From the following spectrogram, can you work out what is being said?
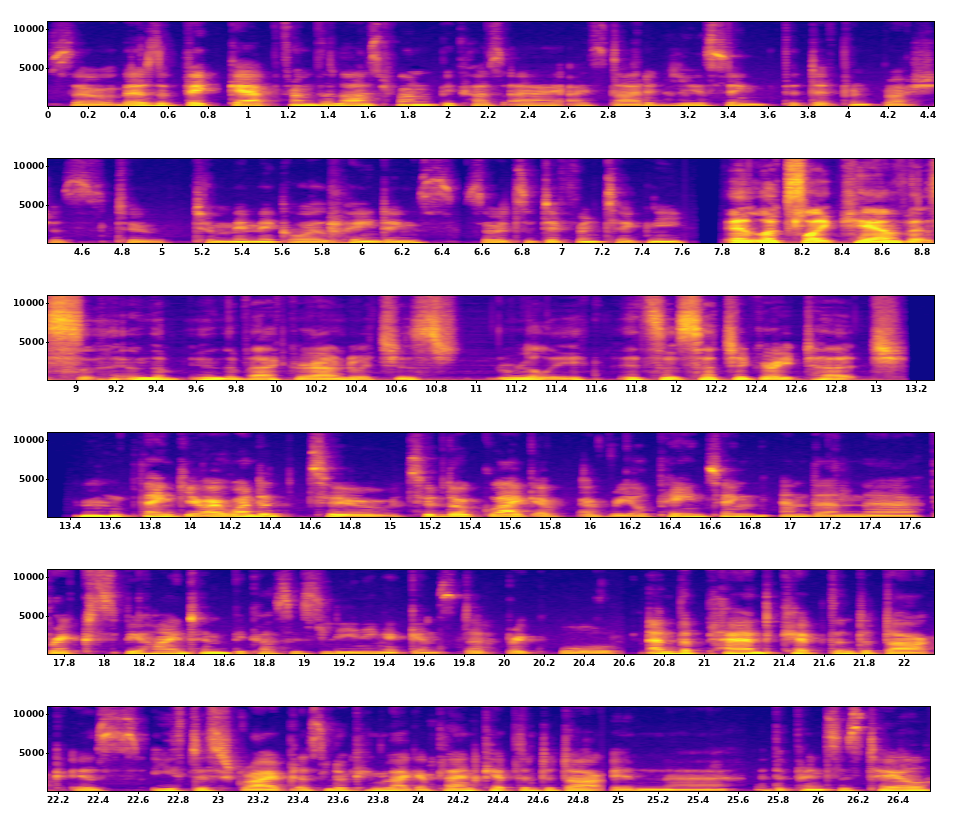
so there's a big gap from the last one because I, I started using the different brushes to, to mimic oil paintings. So it's a different technique. It looks like canvas in the in the background, which is really it's a, such a great touch. Thank you. I wanted to to look like a, a real painting and then uh, bricks behind him because he's leaning against a brick wall. And the plant kept in the dark is he's described as looking like a plant kept in the dark in uh, The Prince's Tale,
